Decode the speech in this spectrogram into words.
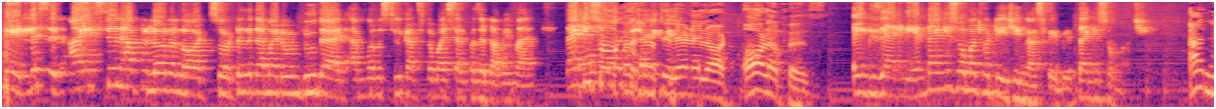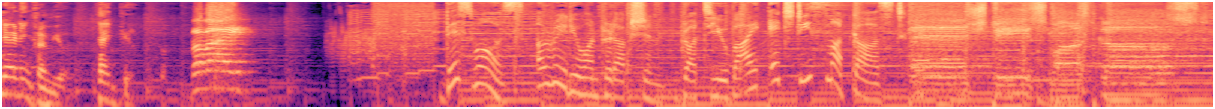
Hey, listen, I still have to learn a lot. So till the time I don't do that, I'm going to still consider myself as a dummy man. Thank you so All much of for us have having to me. learn a lot. All of us. Exactly, and thank you so much for teaching us, Fabian. Thank you so much. I'm learning from you. Thank you. Bye bye. This was a Radio 1 production brought to you by HT Smartcast. HT Smartcast.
